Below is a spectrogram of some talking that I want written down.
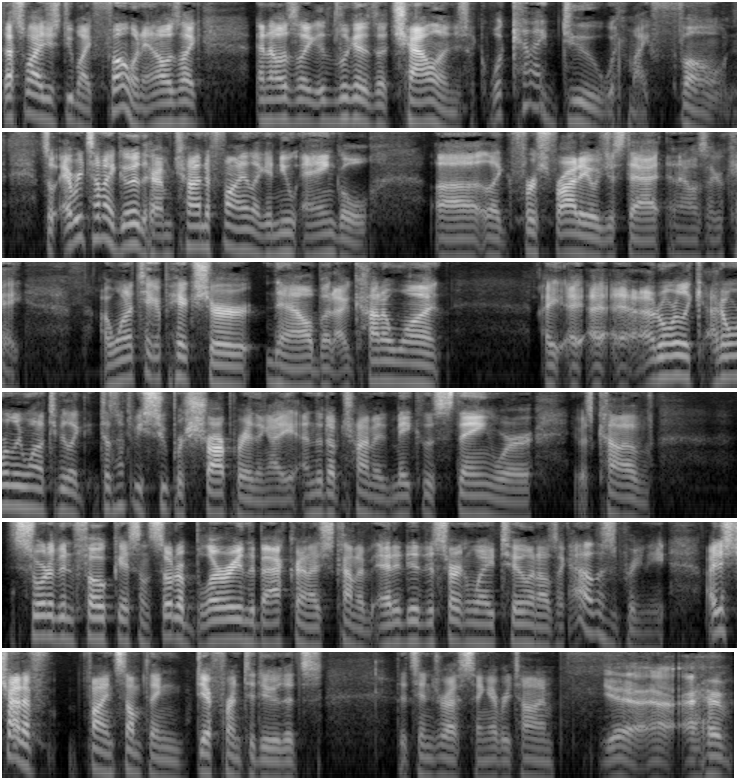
that's why I just do my phone. And I was like, and I was like, looking at the challenge. Like, what can I do with my phone? So every time I go there, I'm trying to find like a new angle. Uh, like first Friday I was just at, and I was like, okay, I want to take a picture now, but I kind of want. I, I I- don't really I don't really want it to be like it doesn't have to be super sharp or anything. I ended up trying to make this thing where it was kind of sort of in focus and sort of blurry in the background. I just kind of edited a certain way too, and I was like, oh, this is pretty neat. I just try to f- find something different to do that's that's interesting every time. Yeah, I have,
